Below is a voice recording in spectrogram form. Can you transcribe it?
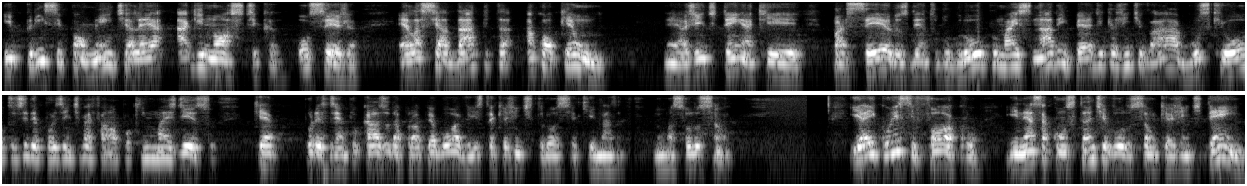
e principalmente ela é agnóstica, ou seja, ela se adapta a qualquer um. Né? A gente tem aqui parceiros dentro do grupo, mas nada impede que a gente vá, busque outros e depois a gente vai falar um pouquinho mais disso, que é, por exemplo, o caso da própria Boa Vista que a gente trouxe aqui na, numa solução. E aí, com esse foco e nessa constante evolução que a gente tem,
